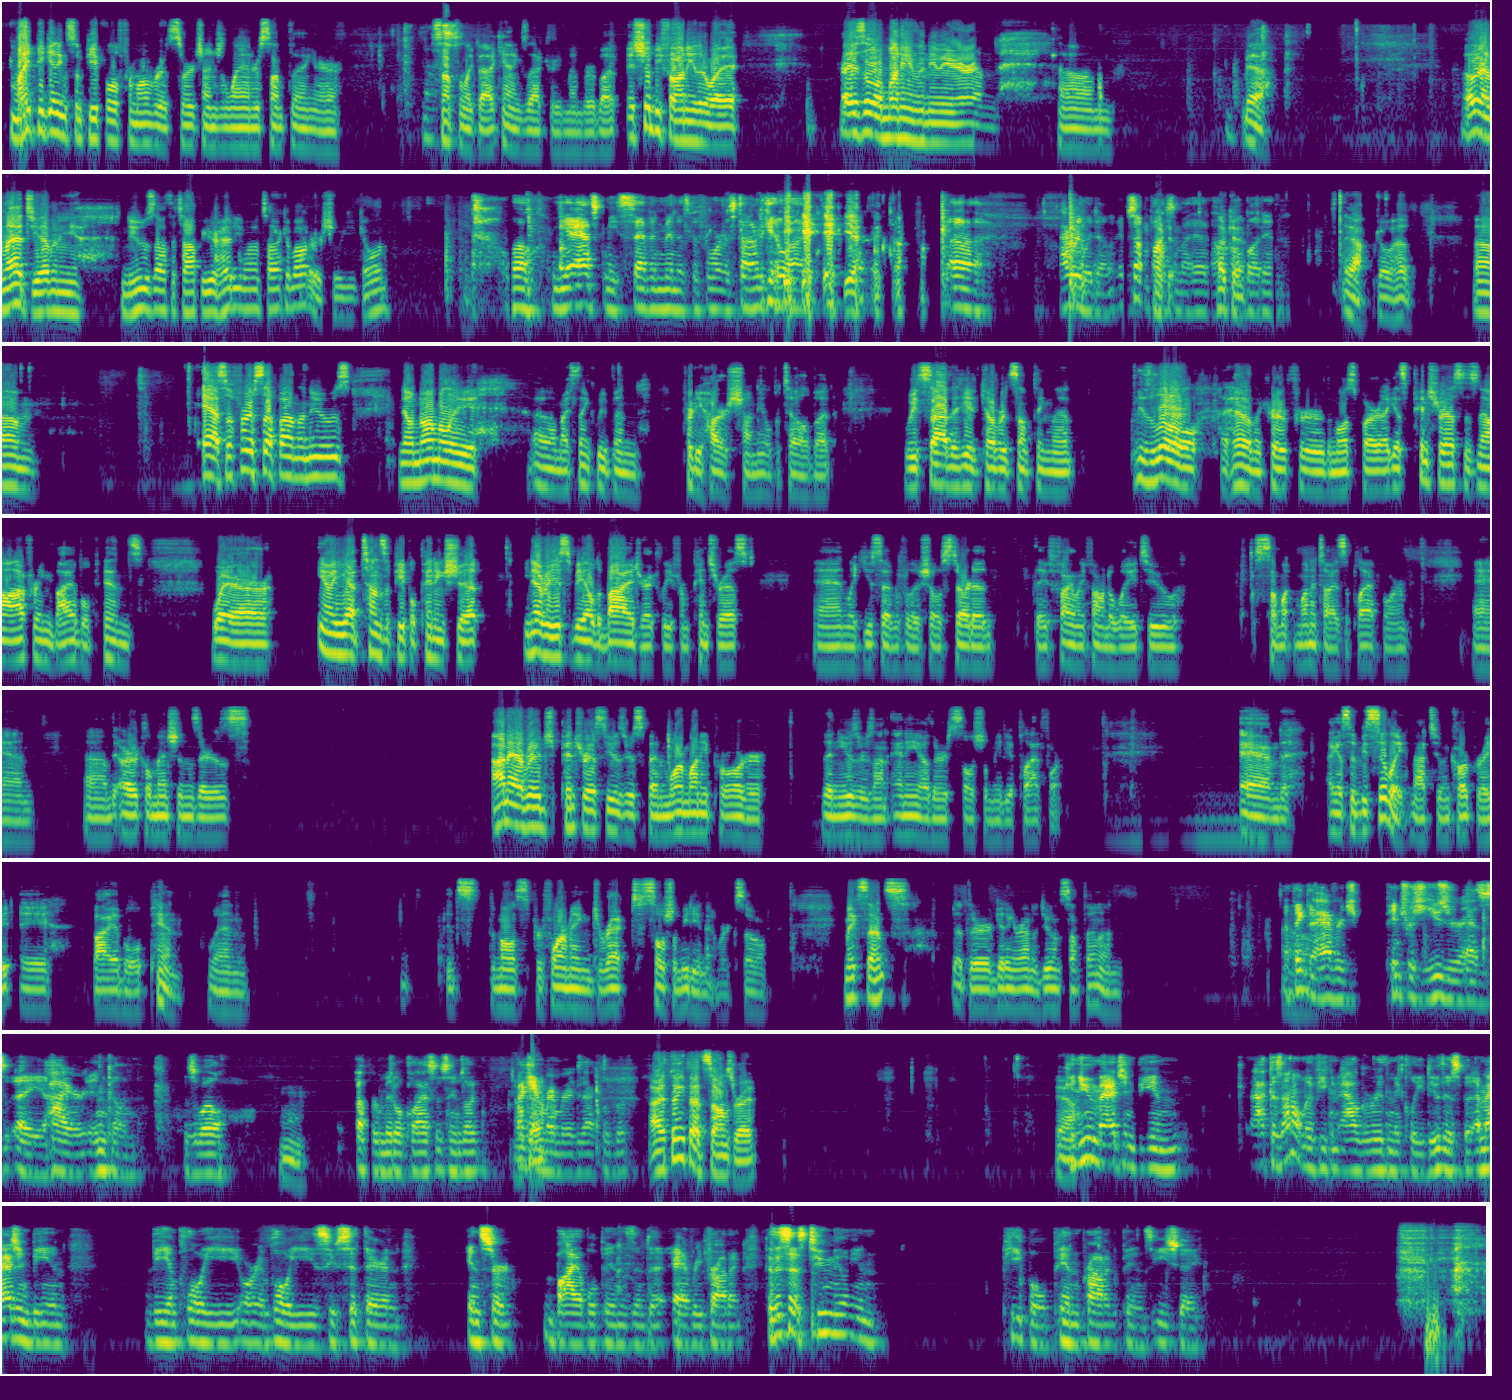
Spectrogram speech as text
might be getting some people from over at Search Engine Land or something, or Nice. something like that. I can't exactly remember, but it should be fun either way. Raise a little money in the new year, and um, yeah. Other than that, do you have any news off the top of your head you want to talk about, or should we get going? Well, you asked me seven minutes before it was time to get live. yeah, uh, I really don't. If something pops Okay. in my head, I'll, Okay. I'll butt in. yeah. Go ahead. Um, yeah. So first up on the news, you know, normally um, I think we've been pretty harsh on Neil Patel, but we saw that he had covered something that he's a little ahead on the curve for the most part. I guess Pinterest is now offering buyable pins where, you know, you got tons of people pinning shit. You never used to be able to buy directly from Pinterest. And like you said before the show started, they finally found a way to somewhat monetize the platform. And um, the article mentions there's, on average, Pinterest users spend more money per order than users on any other social media platform. And I guess it'd be silly not to incorporate a buyable pin when it's the most performing direct social media network. So makes sense that they're getting around to doing something. And I think uh, the average Pinterest user has a higher income as well. Hmm. Upper middle class, it seems like. I can't remember exactly, but I think that sounds right. Yeah. can you imagine being? Because I don't know if you can algorithmically do this, but imagine being the employee or employees who sit there and insert buyable pins into every product. Because it says two million people pin product pins each day.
